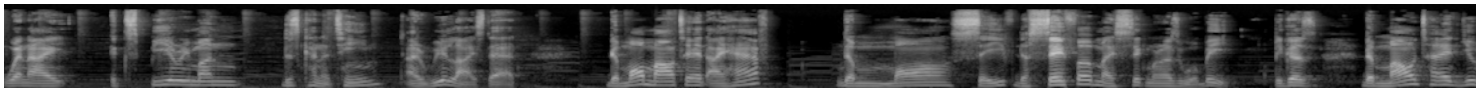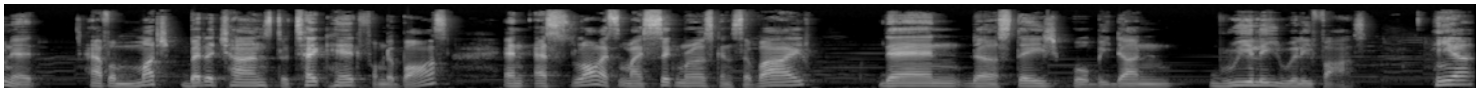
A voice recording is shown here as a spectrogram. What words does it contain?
when I experiment this kind of team, I realized that the more multi-hit I have, the more safe, the safer my Sigmarus will be. Because the multi-hit unit have a much better chance to take hit from the boss, and as long as my Sigmarus can survive, then the stage will be done really really fast. Here,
